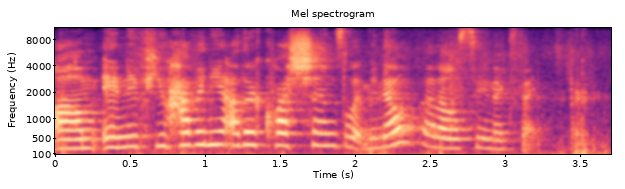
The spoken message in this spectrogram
Um, and if you have any other questions, let me know and I'll see you next time.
